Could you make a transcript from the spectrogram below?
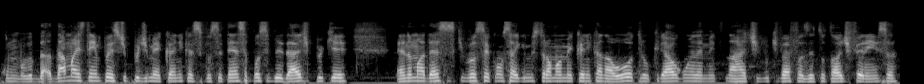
com dá mais tempo a esse tipo de mecânica se você tem essa possibilidade, porque é numa dessas que você consegue misturar uma mecânica na outra ou criar algum elemento narrativo que vai fazer total diferença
